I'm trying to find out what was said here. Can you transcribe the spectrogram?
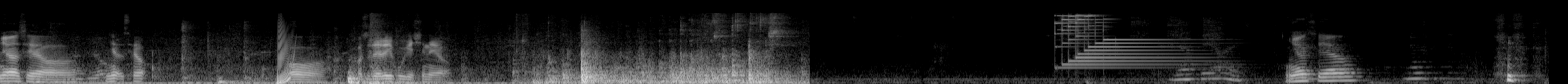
안녕하세요. 안녕하세요. 어, 벌써 내리고 계시네요. 안녕하세요. 안녕하세요. 안녕하세요.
